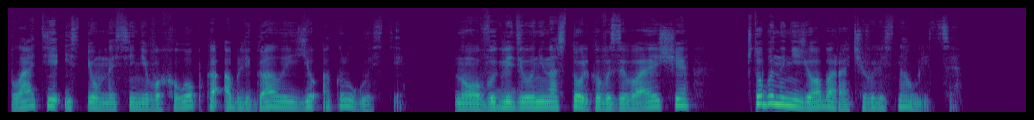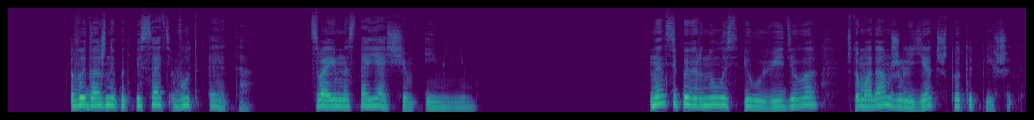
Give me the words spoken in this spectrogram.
Платье из темно-синего хлопка облегало ее округлости, но выглядело не настолько вызывающе, чтобы на нее оборачивались на улице. «Вы должны подписать вот это, своим настоящим именем». Нэнси повернулась и увидела, что мадам Жюльет что-то пишет.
